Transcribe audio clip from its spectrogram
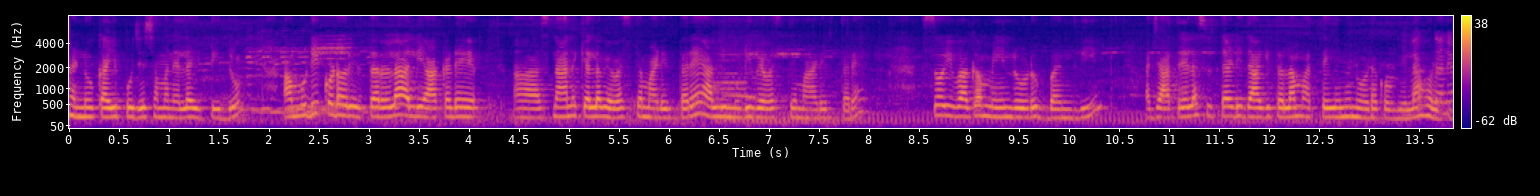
ಹಣ್ಣು, ಕಾಯಿ ಪೂಜೆ ಸಾಮಾನೆಲ್ಲ ಇಟ್ಟಿದ್ದರು ಆ ಮುಡಿ ಕೊಡೋರು ಇರ್ತಾರಲ್ಲ, ಅಲ್ಲಿ ಆ ಕಡೆ ಸ್ನಾನಕ್ಕೆಲ್ಲ ವ್ಯವಸ್ಥೆ ಮಾಡಿರ್ತಾರೆ, ಅಲ್ಲಿ ಮುಡಿ ವ್ಯವಸ್ಥೆ ಮಾಡಿರ್ತಾರೆ. ಸೊ ಇವಾಗ ಮೇನ್ ರೋಡಿಗೆ ಬಂದ್ವಿ. ಆ ಜಾತ್ರೆ ಎಲ್ಲ ಸುತ್ತಾಡಿದಾಗಿತ್ತಲ್ಲ ಮತ್ತೆ ಏನು ನೋಡಕ್ಕೆ ಹೋಗ್ಲಿಲ್ಲ ಹೊರಗಡೆ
